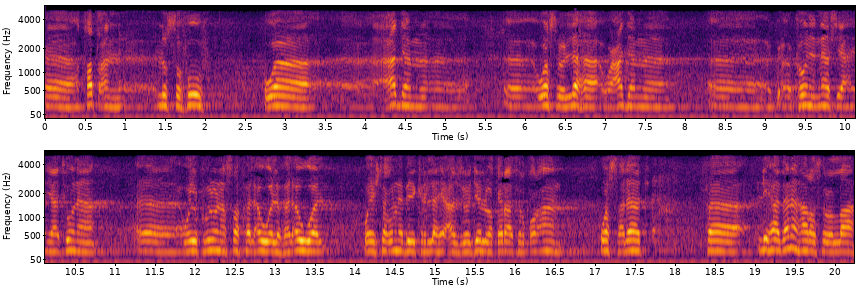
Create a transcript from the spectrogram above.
آه، قطع للصفوف وعدم آه، آه، وصل لها وعدم كون الناس يأتون ويكملون الصف الأول فالأول ويشتغلون بذكر الله عز وجل وقراءة القرآن والصلاة. فلهذا نهى رسول الله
